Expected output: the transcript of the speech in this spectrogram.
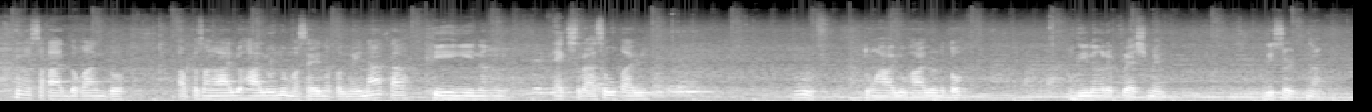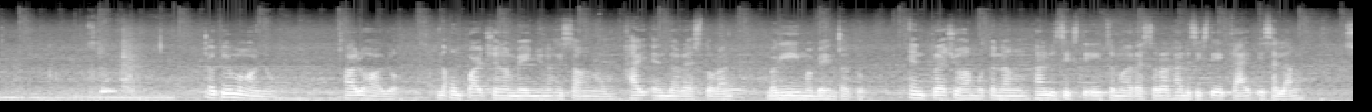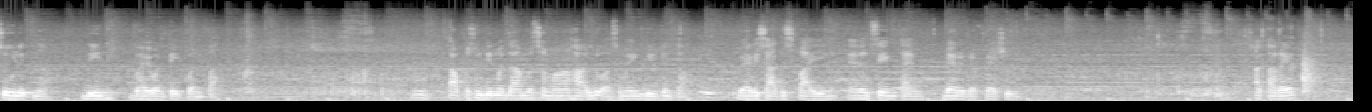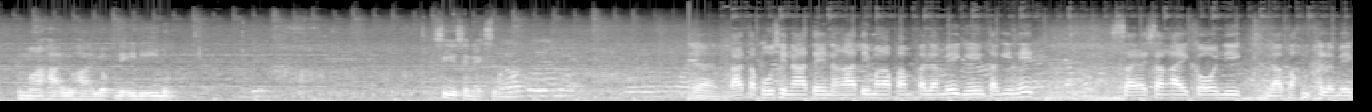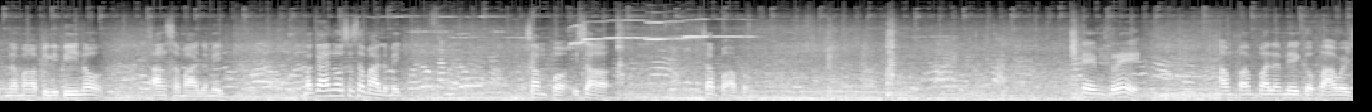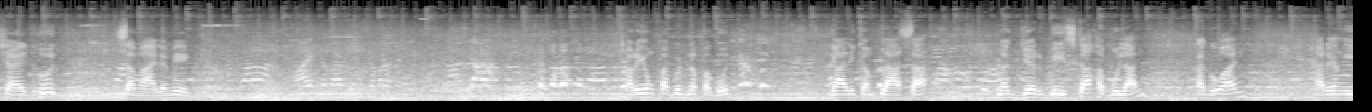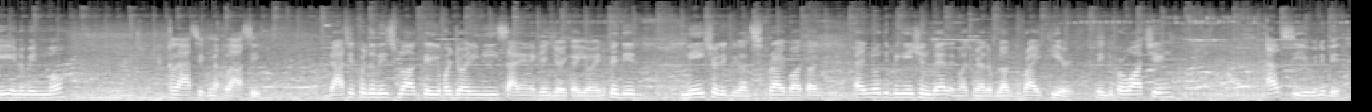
sa kando-kando. Tapos ang halo-halo nun, masaya na pag may nata, hihingi ng extra asukal. Mm, itong halo-halo na to, hindi lang refreshment, dessert na. Ito yung mga ano, halo-halo na kung part siya ng menu ng isang high-end na restaurant, magiging mabenta to. And presyohan mo to ng 168 sa mga restaurant, 168 kahit isa lang, sulit na. Din, buy one, take one pa. Mm. Tapos hindi madamot sa mga halo, ah, sa mga ingredient. Ah. Very satisfying and at the same time, very refreshing. At are, yung mga halo-halo na iniinom. See you sa next one. Yan, tatapusin natin ang ating mga pampalamig ngayong tag-init sa isang iconic na pampalamig ng mga Pilipino, ang Samalamig. Magkano sa Samalamig? Sampo. Isa. Sampo apo. Siyempre, ang pampalamig of our childhood, Samalamig. Pero yung pagod na pagod, galing kang plaza, nag-gerbase ka, habulan, taguan, para yung iinumin mo, classic na classic. That's it for today's vlog. Thank you for joining me. Sana nag-enjoy kayo. And if you did, make sure to click on subscribe button and notification bell and watch my other vlog right here. Thank you for watching. I'll see you in a bit.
